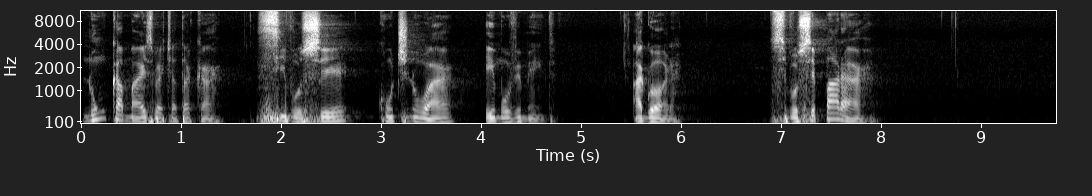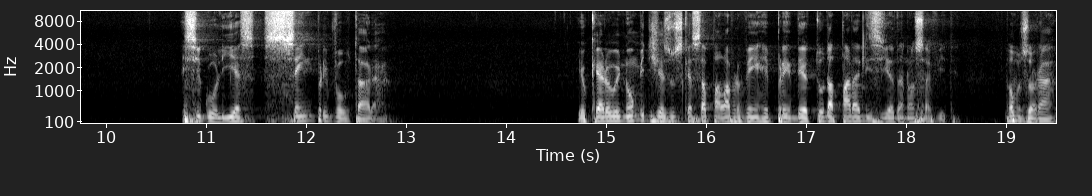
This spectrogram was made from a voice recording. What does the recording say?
nunca mais vai te atacar se você continuar em movimento. Agora, se você parar, esse Golias sempre voltará. Eu quero, em nome de Jesus, que essa palavra venha repreender toda a paralisia da nossa vida. Vamos orar.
